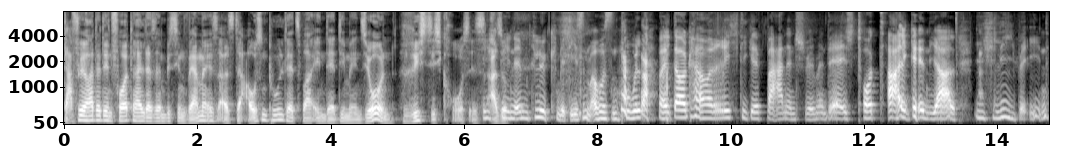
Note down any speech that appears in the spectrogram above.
Dafür hat er den Vorteil, dass er ein bisschen wärmer ist als der Außenpool, der zwar in der Dimension richtig groß ist. Ich also bin im Glück mit diesem Außenpool, weil da kann man richtige Bahnen schwimmen. Der ist total genial. Ich liebe ihn.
